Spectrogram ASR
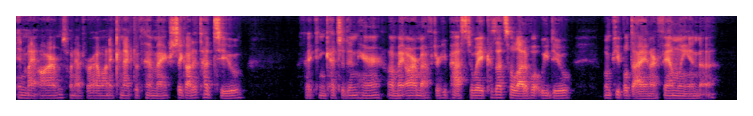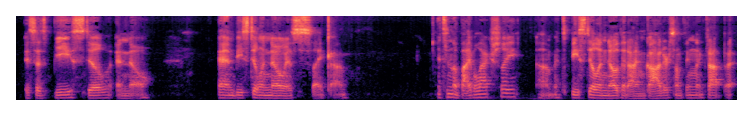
in my arms whenever I want to connect with him. I actually got a tattoo If I can catch it in here on my arm after he passed away, because that's a lot of what we do when people die in our family. And uh, it says, "Be still and know." And "Be still and know" is like um, it's in the Bible actually. Um, it's "Be still and know that I'm God" or something like that. But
